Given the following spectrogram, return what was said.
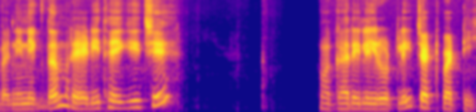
બનીને એકદમ રેડી થઈ ગઈ છે. વઘારેલી રોટલી, ચટપટી.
